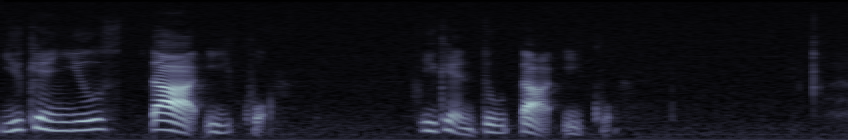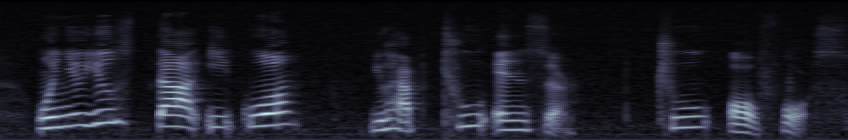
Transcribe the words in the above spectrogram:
you can use dot equal you can do dot equal. When you use dot equal, you have two answer, true or false.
